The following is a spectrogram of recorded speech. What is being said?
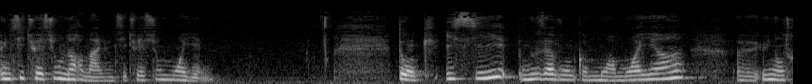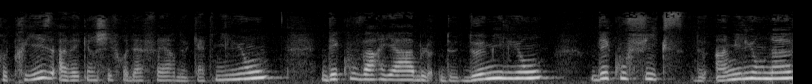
une situation normale, une situation moyenne. Donc ici, nous avons comme mois moyen euh, une entreprise avec un chiffre d'affaires de 4 millions, des coûts variables de 2 millions, des coûts fixes de 1,9 million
